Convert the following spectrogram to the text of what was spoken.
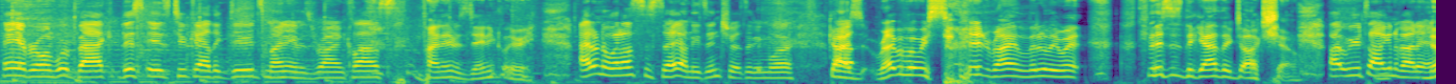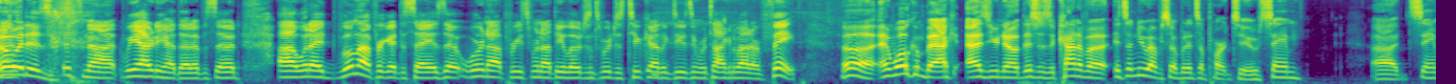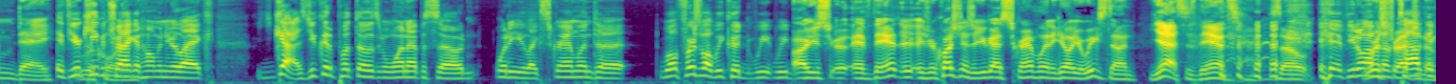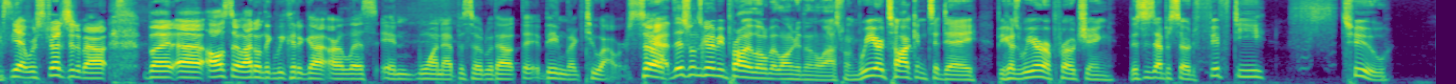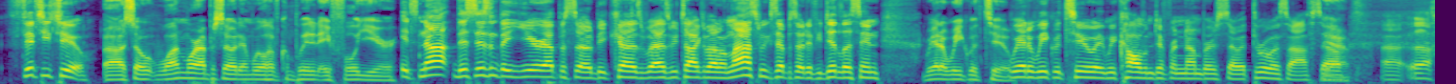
Hey everyone, we're back. This is Two Catholic Dudes. My name is Ryan Klaus. My name is Danny Cleary. I don't know what else to say on these intros anymore. Guys, right before we started, Ryan literally went, This is the Catholic Talk Show. Uh, we were talking about it. No, it isn't. It's not. We already had that episode. Uh, what I will not forget to say is that we're not priests, we're not theologians, we're just two Catholic dudes, and we're talking about our faith. Uh, and welcome back. As you know, this is a kind of a it's a new episode, but it's a part two. Same uh same day. If you're keeping track at home and you're like, guys, you could have put those in one episode. What are you like scrambling to? Well, first of all, we could we we Are you if the answer if your question is are you guys scrambling to get all your weeks done? Yes is the answer. so if you don't have enough topics, them. yeah, we're stretching them out. But uh, also, I don't think we could have got our list in one episode without it being like two hours. So yeah, this one's going to be probably a little bit longer than the last one. We are talking today because we are approaching. This is episode fifty-two. 52. Uh, so one more episode and we'll have completed a full year. It's not. This isn't the year episode because, as we talked about on last week's episode, if you did listen, We had a week with two. we had a week with two, and we called them different numbers, so it threw us off. So, Yeah. uh, ugh.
